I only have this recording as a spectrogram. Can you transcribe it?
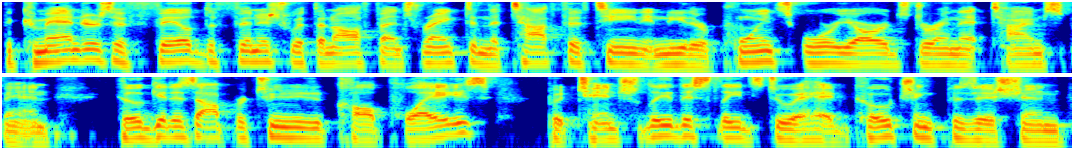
The Commanders have failed to finish with an offense ranked in the top 15 in either points or yards during that time span. He'll get his opportunity to call plays. Potentially, this leads to a head coaching position.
